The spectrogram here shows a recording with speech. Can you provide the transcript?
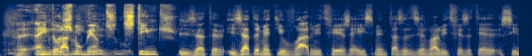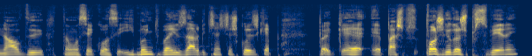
Em dois momentos fez, distintos. Exatamente, exatamente, e o árbitro fez, é isso mesmo que estás a dizer, o árbitro fez até sinal de estão a ser conscientes. E muito bem os árbitros nestas coisas que é, para, é, é para, as, para os jogadores perceberem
